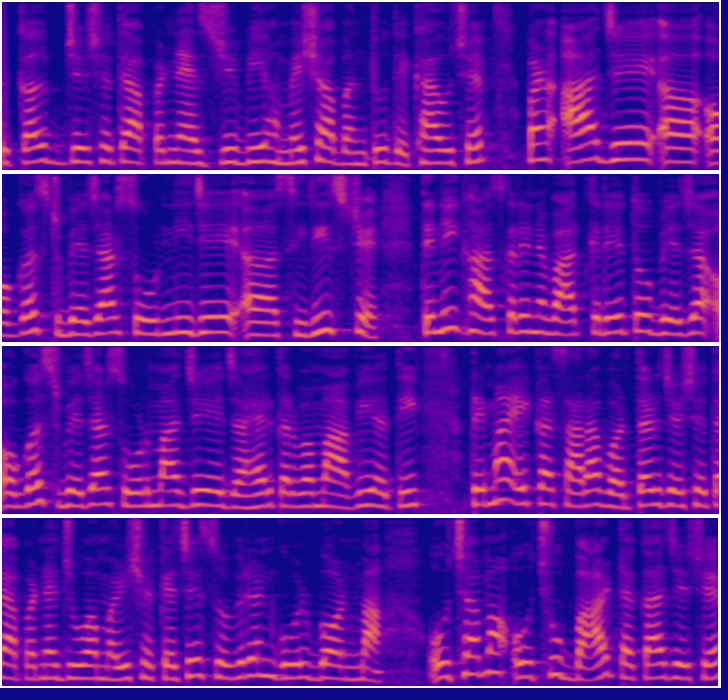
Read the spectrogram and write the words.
વિકલ્પ જે છે તે આપણને એસજીબી હંમેશા બનતું દેખાયું છે. પણ આ જે ઓગસ્ટ બે હજાર સોળની જે સિરીઝ છે, તેની ખાસ કરીને વાત કરીએ તો બે હજાર, ઓગસ્ટ બે હજાર સોળમાં જે જાહેર કરવામાં આવી હતી, તેમાં એક સારા વળતર જે છે તે આપણને જોવા મળી શકે છે. સોવરન ગોલ્ડ બોન્ડમાં ઓછામાં ઓછું બાર ટકા જે છે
